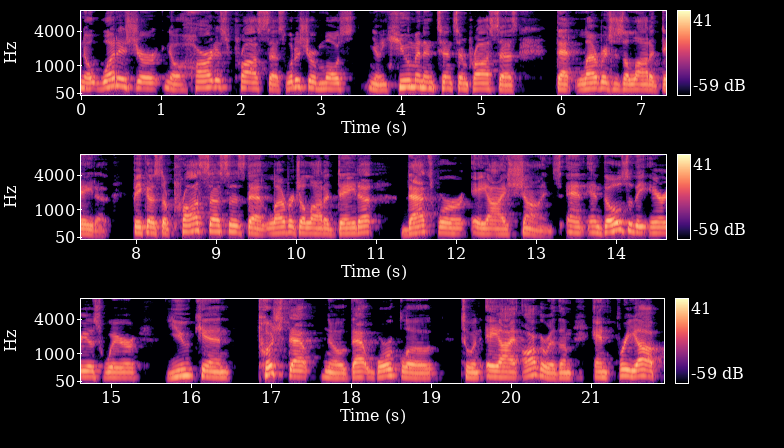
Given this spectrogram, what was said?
you know, what is your, you know, hardest process? What is your most, you know, human intensive process that leverages a lot of data? because the processes that leverage a lot of data, that's where AI shines. And, and those are the areas where you can push that, you know, that workload to an AI algorithm and free up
